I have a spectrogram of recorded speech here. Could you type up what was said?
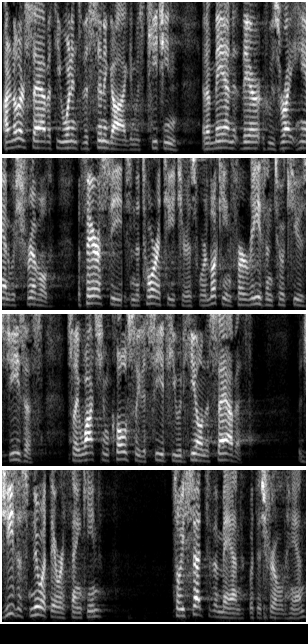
On another Sabbath, he went into the synagogue and was teaching, and a man there whose right hand was shriveled. The Pharisees and the Torah teachers were looking for a reason to accuse Jesus, so they watched him closely to see if he would heal on the Sabbath. But Jesus knew what they were thinking, so he said to the man with the shriveled hand,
